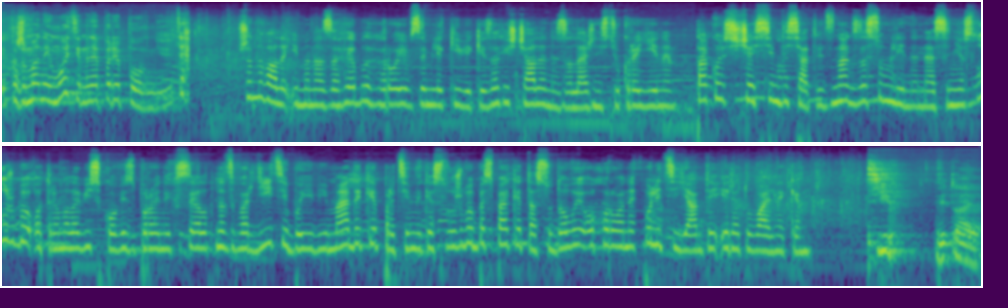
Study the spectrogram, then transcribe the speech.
я кажу, в мене емоції мене переповнюють. Вшанували імена загиблих героїв земляків, які захищали незалежність України. Також ще 70 відзнак за сумлінне несення служби отримали військові збройних сил, нацгвардійці, бойові медики, працівники служби безпеки та судової охорони, поліціянти і рятувальники. Всіх вітаю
